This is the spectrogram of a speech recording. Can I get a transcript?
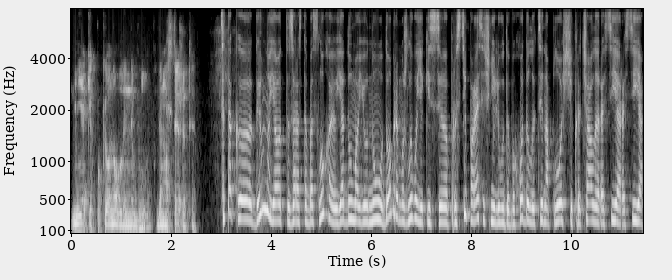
ніяких поки оновлень не було. Будемо стежити. Це так е, дивно. Я от зараз тебе слухаю. Я думаю, ну добре, можливо, якісь е, прості пересічні люди виходили ці на площі, кричали Росія, Росія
